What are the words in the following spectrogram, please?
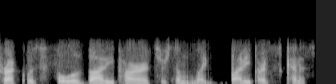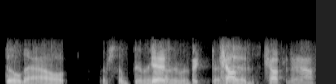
truck was full of body parts or something like body parts kind of spilled out or something like yeah, that. They were like chopped chopped in half.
